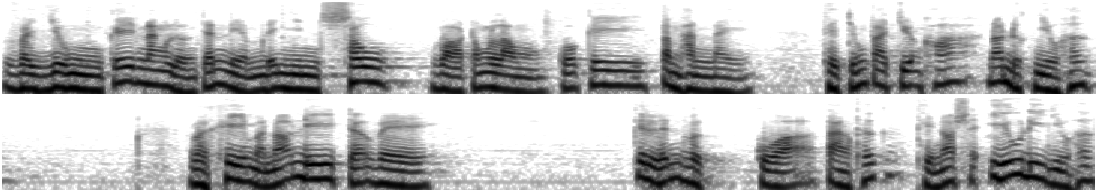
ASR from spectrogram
và dùng cái năng lượng chánh niệm để nhìn sâu vào trong lòng của cái tâm hành này, thì chúng ta chuyển hóa nó được nhiều hơn. Và khi mà nó đi trở về cái lĩnh vực của tàng thức thì nó sẽ yếu đi nhiều hơn.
